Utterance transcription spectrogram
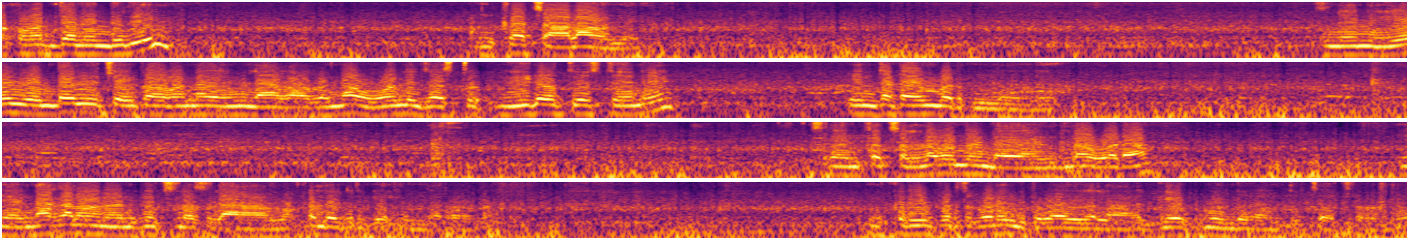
ఒక వద్ద నిండిది. ఇంకా చాలా ఉన్నాయి నేను ఏం ఇంటర్వ్యూ చేయకోకుండా ఏమి లేకుండా ఓన్లీ జస్ట్ వీడియో తీస్తేనే ఇంత టైం పడుతుందండి. అసలు ఎంత చల్లగా ఉందండి ఆ ఎండలో కూడా. ఈ ఎండాకాలం అని అనిపించలేదు అసలు ఆ మొక్కల దగ్గరికి వెళ్ళిన తర్వాత. ఇక్కడ క్రీపర్స్ కూడా ఇటు ఇలా గేట్ ముందు అంటించారు చూడండి.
